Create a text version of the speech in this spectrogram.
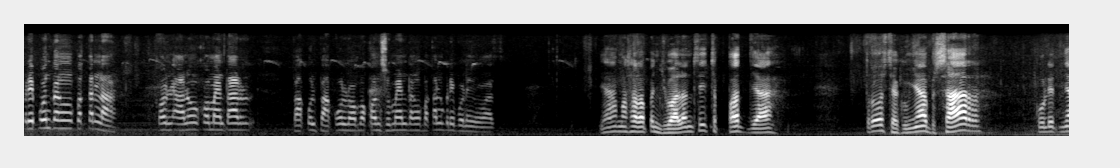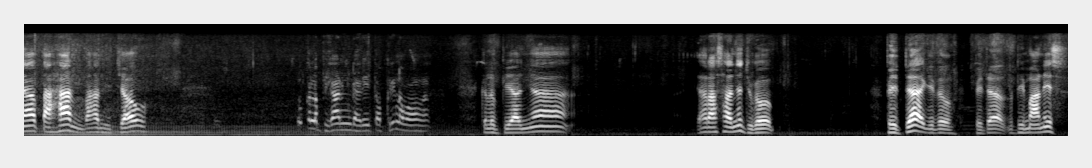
pripun teng peken lah kon anu komentar bakul-bakul nopo konsumen teng peken pripun niku Mas Ya masalah penjualan sih cepat ya. Terus jagungnya besar, kulitnya tahan, tahan hijau. itu kelebihan dari top green apa Kelebihannya ya rasanya juga beda gitu, beda lebih manis.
